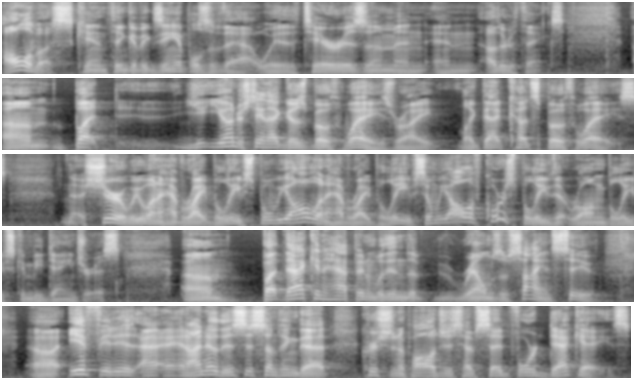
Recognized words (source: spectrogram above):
All of us can think of examples of that with terrorism and, and other things. Um, but you, you understand that goes both ways, right? Like that cuts both ways. Sure, we want to have right beliefs, but we all want to have right beliefs, and we all, of course, believe that wrong beliefs can be dangerous. Um, but that can happen within the realms of science too. Uh, if it is, and I know this is something that Christian apologists have said for decades,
